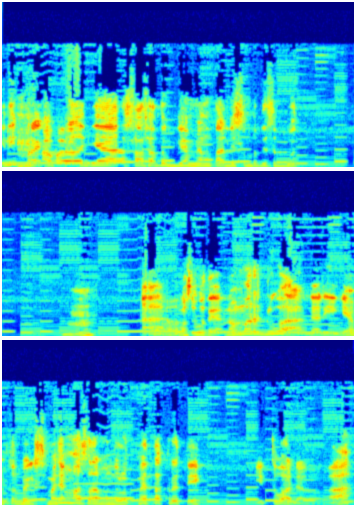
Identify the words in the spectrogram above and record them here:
Ini prequelnya salah satu game yang tadi sempat disebut. Hmm? Nah, gue sebut ya. Nomor dua dari game terbaik sepanjang masa menurut Metacritic itu adalah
